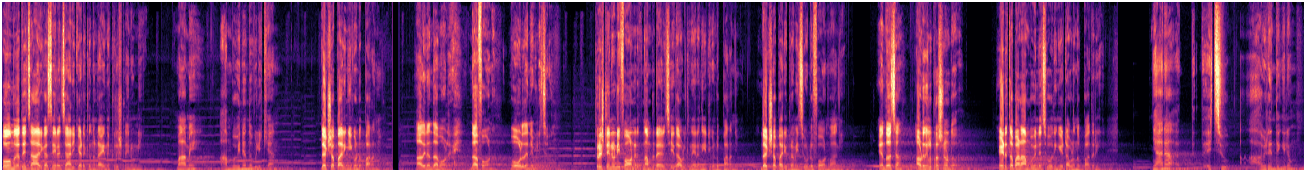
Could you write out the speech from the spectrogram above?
പൂമുഖത്തെ ചാരി കസേര ചാരി കിടക്കുന്നുണ്ടായിരുന്നു കൃഷ്ണനുണ്ണി മാമേ അമ്പുവിനെ ഒന്ന് വിളിക്കാൻ. ദക്ഷ പരുങ്ങിക്കൊണ്ട് പറഞ്ഞു. അതിനെന്താ മോളെ? ദാ ഫോൺ മോൾ തന്നെ വിളിച്ചോ. കൃഷ്ണനുണ്ണി ഫോൺ എടുത്ത് നമ്പർ ഡയൽ ചെയ്ത് അവൾക്ക് നേരെ നീട്ടിക്കൊണ്ട് പറഞ്ഞു. ദക്ഷ പരിഭ്രമിച്ചുകൊണ്ട് ഫോൺ വാങ്ങി. എന്താ വെച്ചാ അവിടെ നിങ്ങൾ പ്രശ്നമുണ്ടോ? എടുത്ത പാട് അമ്പുവിന്റെ ചോദ്യം കേട്ട് അവളൊന്ന് പതറി. ഞാനാ തെച്ചു അവിടെ എന്തെങ്കിലും?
